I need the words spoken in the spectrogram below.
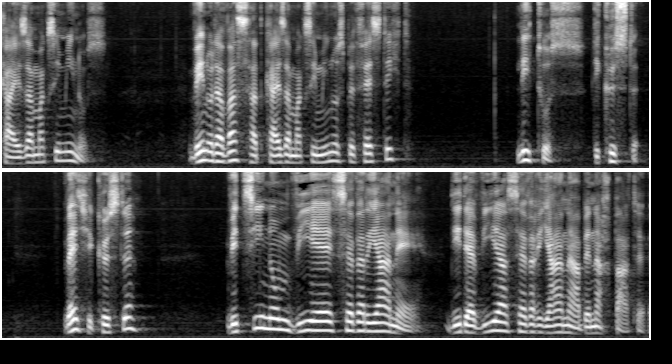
Kaiser Maximinus. Wen oder was hat Kaiser Maximinus befestigt? Litus, die Küste. Welche Küste? Vicinum Viae Severiane, die der Via Severiana benachbarte.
